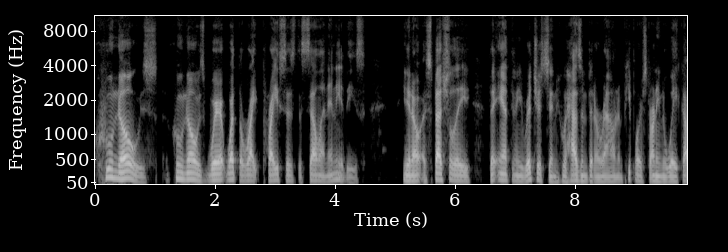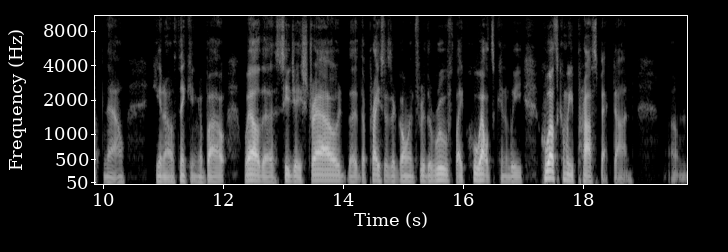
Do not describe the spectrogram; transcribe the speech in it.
who knows? Who knows where what the right price is to sell on any of these? You know, especially the Anthony Richardson who hasn't been around, and people are starting to wake up now. You know, thinking about well, the CJ Stroud, the the prices are going through the roof. Like, who else can we who else can we prospect on? Um,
